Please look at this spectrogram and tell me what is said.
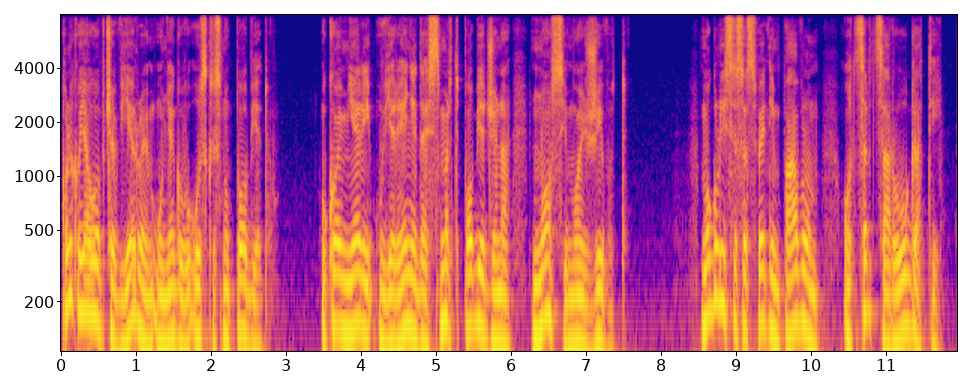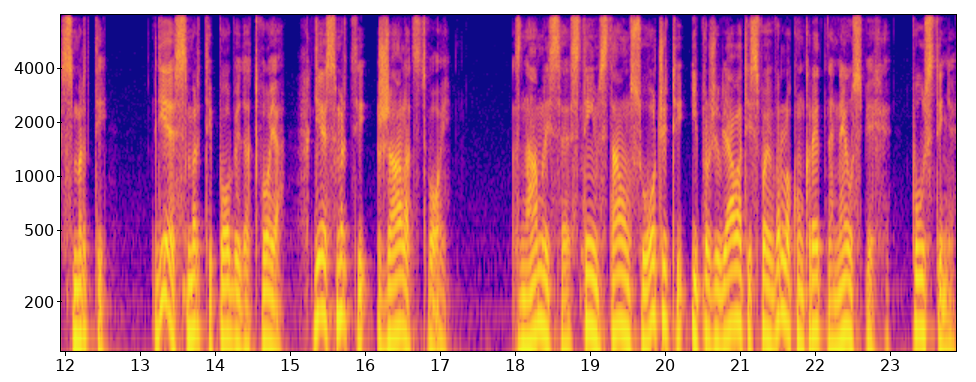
koliko ja uopće vjerujem u njegovu uskrsnu pobjedu. U kojoj mjeri uvjerenje da je smrt pobjeđena nosi moj život. Mogu li se sa svetim Pavlom od srca rugati smrti? Gdje je smrti pobjeda tvoja? Gdje je smrti žalac tvoj? Znam li se s tim stavom suočiti i proživljavati svoje vrlo konkretne neuspjehe, pustinje,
